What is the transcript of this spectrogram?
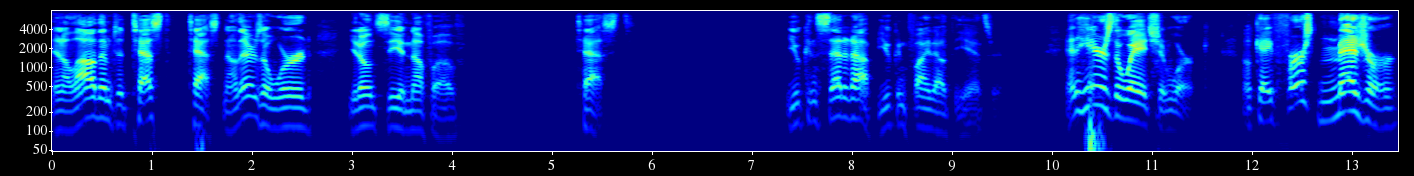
and allow them to test test. Now there's a word you don't see enough of. Test. You can set it up. You can find out the answer. And here's the way it should work. Okay, first measure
